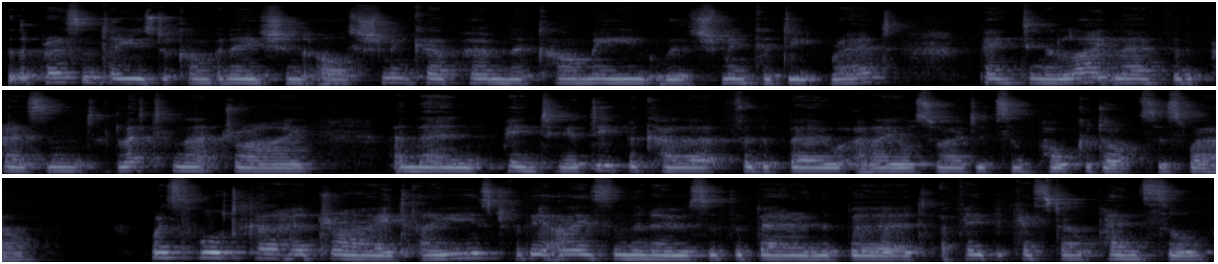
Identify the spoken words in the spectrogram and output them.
For the present I used a combination of Schmincke Permanent Carmine with Schmincke Deep Red, painting a light layer for the present, letting that dry and then painting a deeper colour for the bow and I also added some polka dots as well. Once the watercolour had dried, I used for the eyes and the nose of the bear and the bird a Faber-Castell pencil.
